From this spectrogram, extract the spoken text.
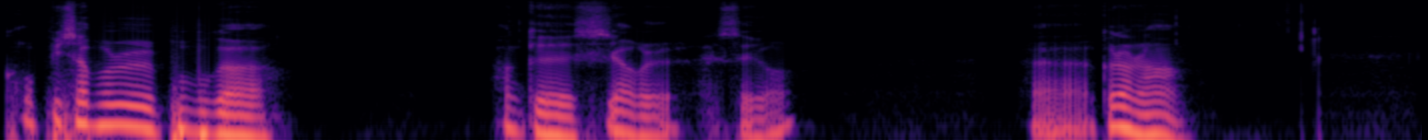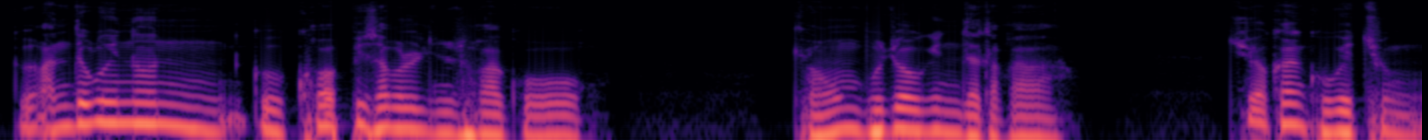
커피숍을 부부가 함께 시작을 했어요. 아, 그러나 그 안 되고 있는 그 커피숍을 인수하고 경험 부족인데다가 취약한 고객층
